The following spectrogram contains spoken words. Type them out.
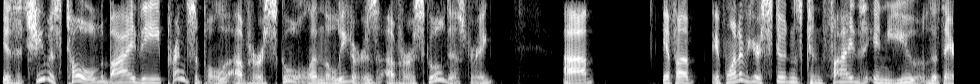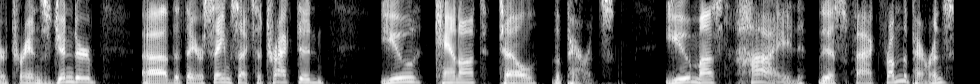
is that she was told by the principal of her school and the leaders of her school district uh, if a if one of your students confides in you that they are transgender, uh, that they are same sex attracted, you cannot tell the parents. You must hide this fact from the parents.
